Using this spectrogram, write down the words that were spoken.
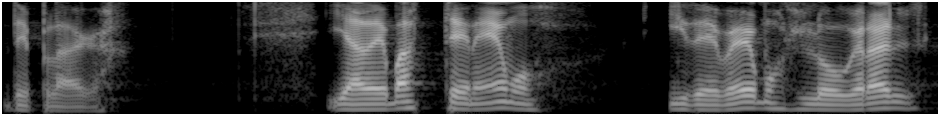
de plagas. Y además tenemos y debemos lograr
